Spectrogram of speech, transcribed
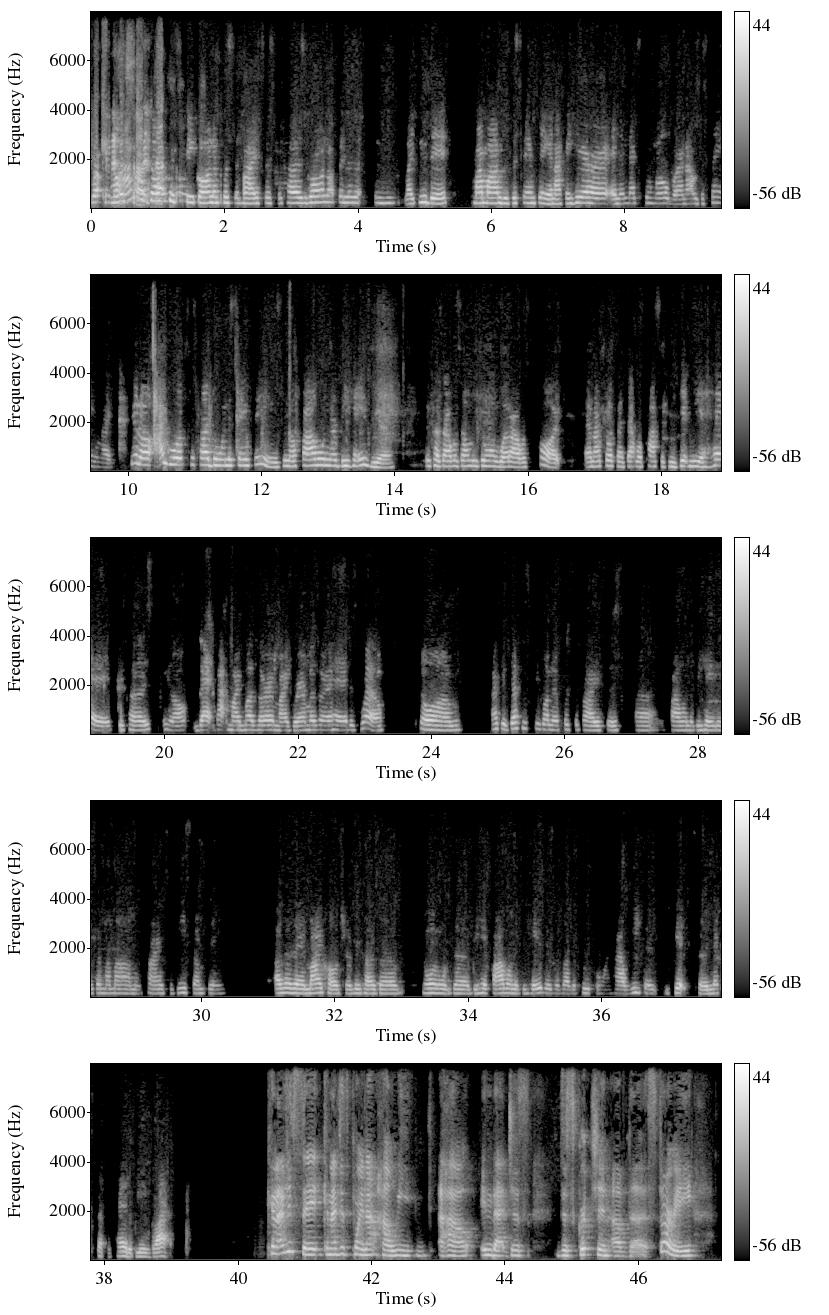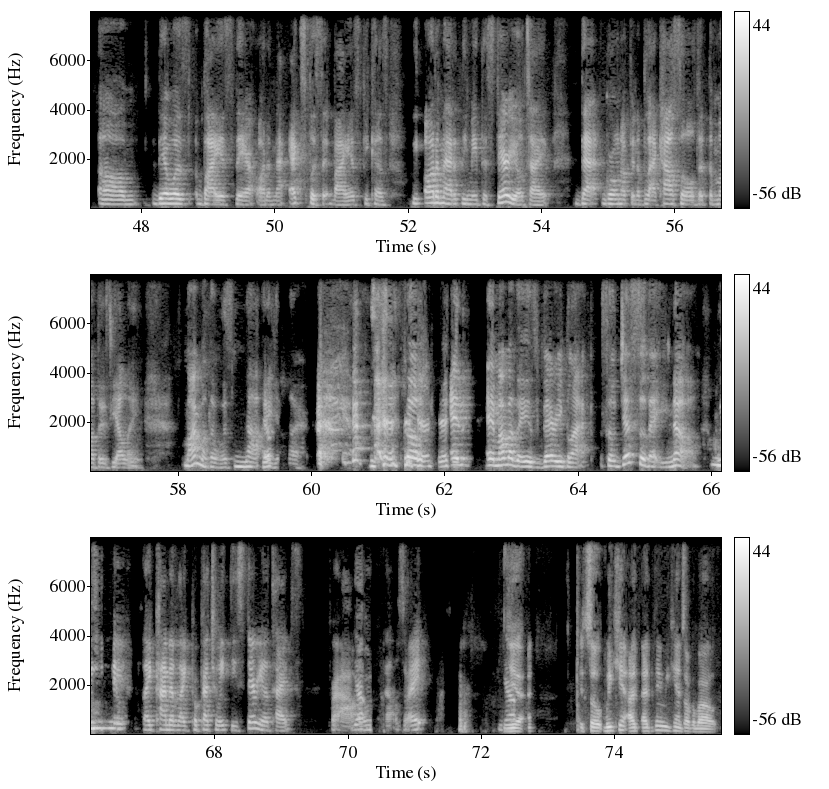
Well, I don't speak on implicit biases because growing up in the like you did, my mom did the same thing and I could hear her in the next room over and I was just saying like, you know, I grew up to start doing the same things, you know, following their behavior because I was only doing what I was taught. And I thought that that would possibly get me ahead because, you know, that got my mother and my grandmother ahead as well. So um, I could definitely speak on the implicit biases, uh, following the behaviors of my mom and trying to be something other than my culture because of knowing the behavior, following the behaviors of other people and how we can get to the next step ahead of being black. Can I just say, can I just point out how we, how in that just description of the story, um, there was bias there, automatic, explicit bias, because we automatically made the stereotype that growing up in a black household that the mother's yelling. My mother was not yep. a yeller. so, and and my mother is very black. So just so that you know, mm-hmm. we can like kind of like perpetuate these stereotypes for our yep. own selves, right? Yep. Yeah. So we can't. I, I think we can't talk about.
